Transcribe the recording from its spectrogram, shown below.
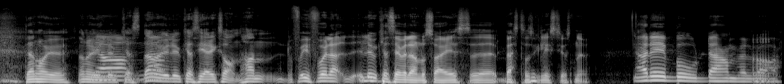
den har ju, den har ju, ja, Lukas, den ja. har ju Lukas Eriksson. Han, vi får, Lukas är väl ändå Sveriges eh, bästa cyklist just nu. Ja, det borde han väl vara.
